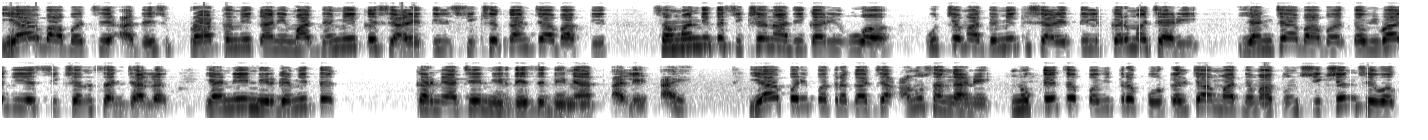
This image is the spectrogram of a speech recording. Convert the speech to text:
याबाबतचे आदेश प्राथमिक आणि माध्यमिक शाळेतील शिक्षकांच्या बाबतीत संबंधित शिक्षण अधिकारी व उच्च माध्यमिक शाळेतील कर्मचारी यांच्या बाबत विभागीय शिक्षण संचालक यांनी निर्गमित करण्याचे निर्देश देण्यात आले आहे या परिपत्रकाच्या अनुषंगाने नुकतेच पवित्र पोर्टलच्या माध्यमातून शिक्षण सेवक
